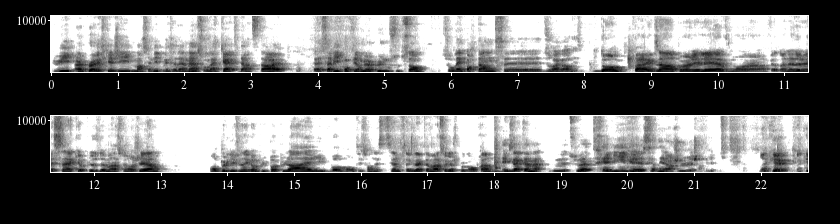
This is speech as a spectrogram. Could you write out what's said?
Puis, un peu avec ce que j'ai mentionné précédemment sur la quête identitaire, euh, ça vient confirmer un peu nos soupçons sur l'importance euh, du regard des autres. Donc, par exemple, un élève ou un, en fait, un adolescent qui a plus de mentions j'aime, on peut le définir comme plus populaire, il va monter son estime. C'est exactement ça que je peux comprendre. Exactement. Euh, tu as très bien euh, cerné l'enjeu, Jean-Philippe. Ok. Ok.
